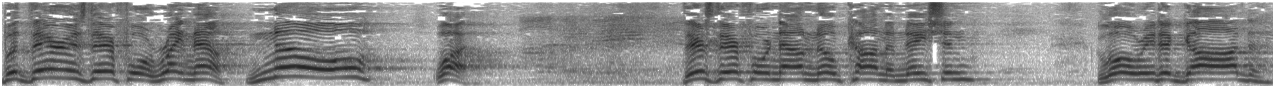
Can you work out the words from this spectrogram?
but there is therefore right now no what? There's therefore now no condemnation. Glory to God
